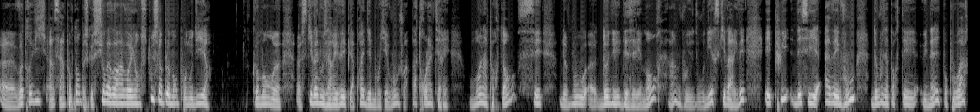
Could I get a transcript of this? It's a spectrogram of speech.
votre vie. Hein. C'est important parce que si on va avoir un voyance tout simplement pour nous dire comment ce qui va nous arriver, puis après débrouillez-vous, je vois pas trop l'intérêt. Moins l'important, c'est de vous euh, donner des éléments, hein, vous, vous dire ce qui va arriver, et puis d'essayer avec vous de vous apporter une aide pour pouvoir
